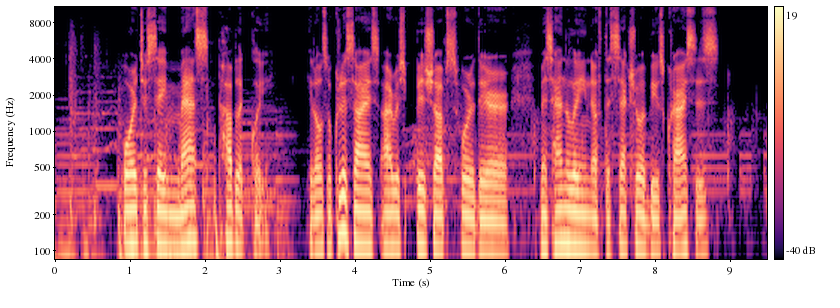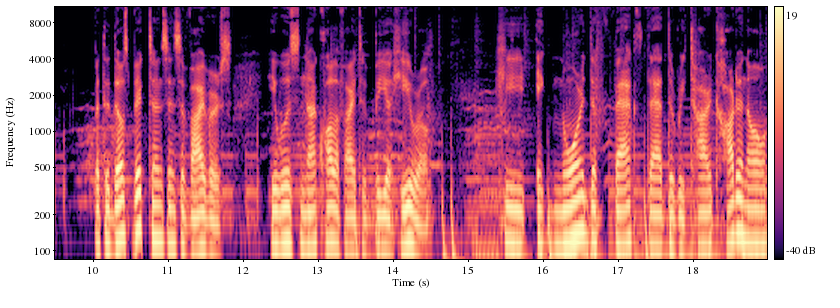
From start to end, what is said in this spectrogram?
or to say Mass publicly. He also criticized Irish bishops for their mishandling of the sexual abuse crisis. But to those victims and survivors, he was not qualified to be a hero. He ignored the fact that the retired cardinal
